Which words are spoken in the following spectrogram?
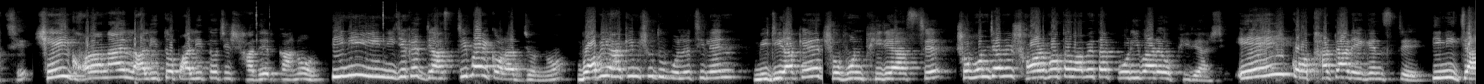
আছে। সেই ঘরানায় লালিত পালিত যে সাধের কানন, তিনি নিজেকে জাস্টিফাই করার জন্য ববি হাকিম শুধু বলেছিলেন, মিডিয়াকে শোভন ফিরে আসছে। শোভন যেন সর্বতভাবে তার পরিবারেও ফিরে আসে। এই কথাটার এগেনস্টে তিনি যা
